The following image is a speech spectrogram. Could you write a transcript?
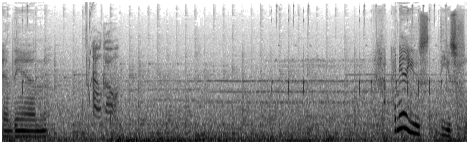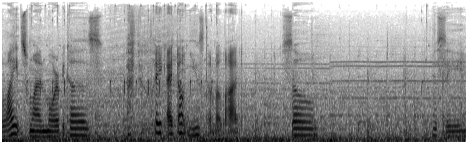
And then I'll go. I need to use these flights one more because I I don't use them a lot. So let's see.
